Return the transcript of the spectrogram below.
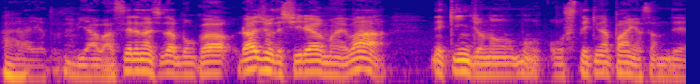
はい。ありがとうございます。いや、忘れないし、だ僕はラジオで知り合う前は、ね、近所のもう素敵なパン屋さんで、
